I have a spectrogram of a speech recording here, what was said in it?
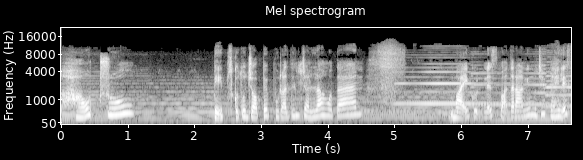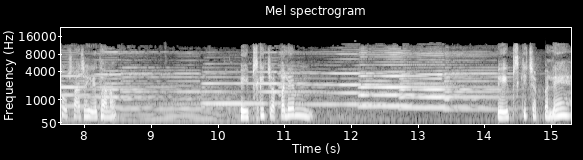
हाउ ट्रू पेप्स को तो जॉब पे पूरा दिन चलना होता है माय गुडनेस माता रानी मुझे पहले सोचना चाहिए था ना। पेप्स की चप्पलें पेप्स की चप्पलें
